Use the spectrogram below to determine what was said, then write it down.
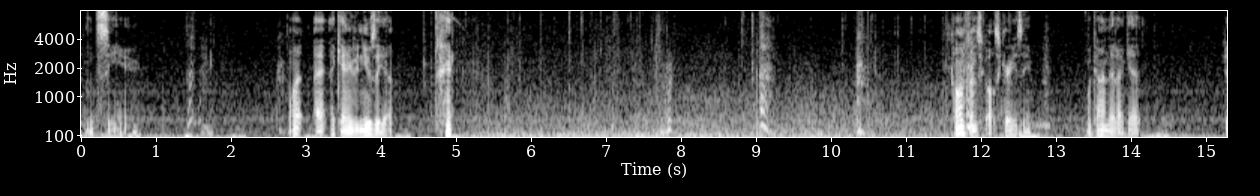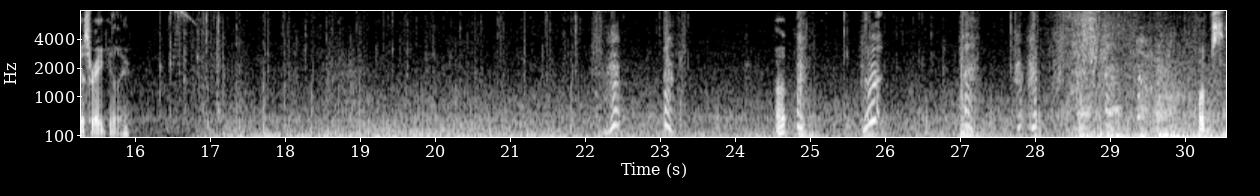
Let's see here. What? I, can't even use it yet. Conference call is crazy. What kind did I get? Just regular. Oh. Whoops.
